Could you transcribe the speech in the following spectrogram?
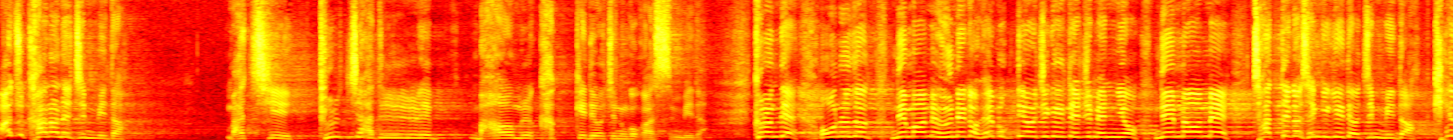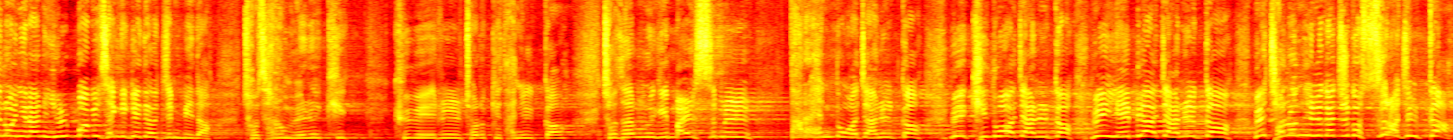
아주 가난해집니다. 마치 둘째 아들의 마음을 갖게 되어지는 것 같습니다. 그런데 어느덧 내 마음에 은혜가 회복되어지게 되면요, 내 마음에 잣대가 생기게 되어집니다. 캐논이라는 율법이 생기게 되어집니다. 저 사람 왜 이렇게 교회를 저렇게 다닐까? 저 사람은 왜 말씀을 따라 행동하지 않을까? 왜 기도하지 않을까? 왜 예배하지 않을까? 왜 저런 일 가지고 쓰러질까?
